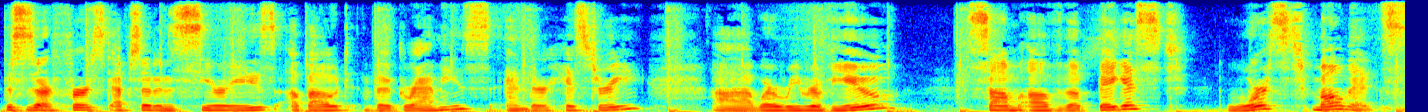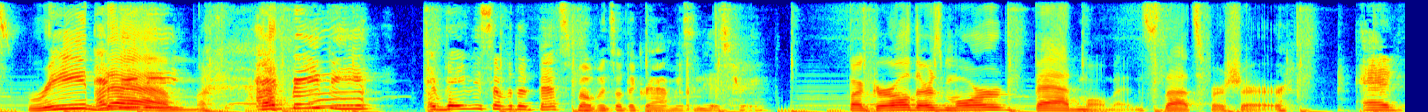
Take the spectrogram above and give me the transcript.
This is our first episode in a series about the Grammys and their history, uh, where we review some of the biggest, worst moments. Read And them. maybe, and maybe, and maybe some of the best moments of the Grammys in history. But girl, there's more bad moments, that's for sure. And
